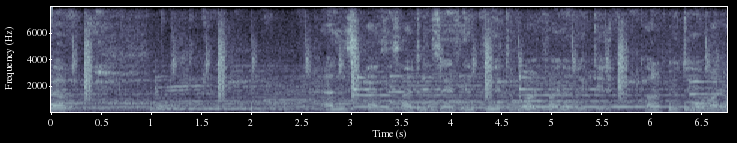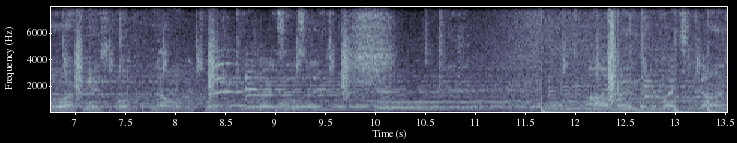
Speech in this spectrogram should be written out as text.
Well, as this, as this article says, Infinity Ward finally did it. Call of Duty Modern Warfare is over, now over 200 gigabytes in size. All my megabytes gone,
